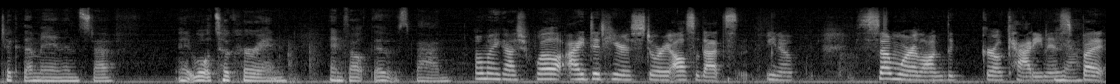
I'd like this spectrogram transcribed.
took them in and stuff. It, well, it took her in, and felt it was bad. Oh my gosh. Well, I did hear a story also that's, you know, somewhere along the girl cattiness, Yeah. but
